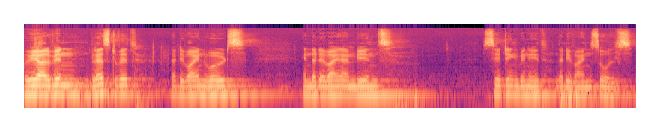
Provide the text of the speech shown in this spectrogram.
We have been blessed with the divine words in the divine ambience, sitting beneath the divine souls.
